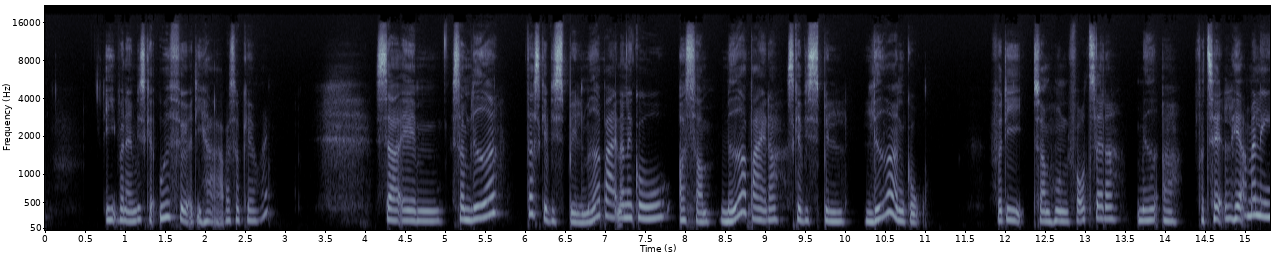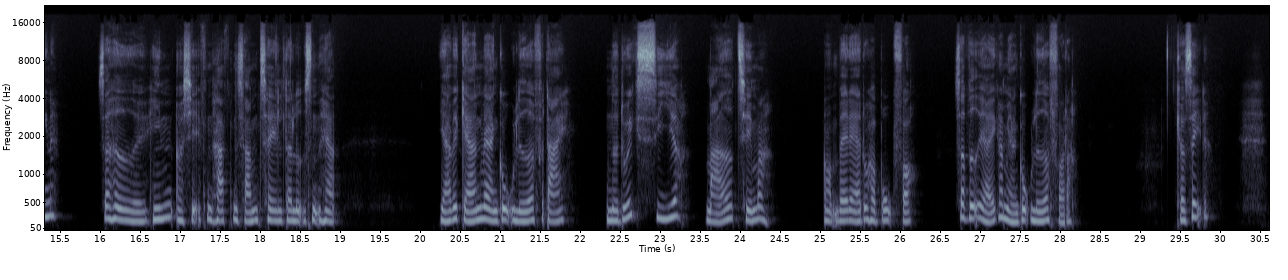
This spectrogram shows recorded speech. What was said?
i, hvordan vi skal udføre de her arbejdsopgaver. Ikke? Så øhm, som leder, der skal vi spille medarbejderne gode, og som medarbejder skal vi spille lederen god. Fordi, som hun fortsætter med at fortælle her, Malene, så havde øh, hende og chefen haft en samtale, der lød sådan her. Jeg vil gerne være en god leder for dig. Når du ikke siger meget til mig om, hvad det er, du har brug for, så ved jeg ikke, om jeg er en god leder for dig. Kan du se det?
